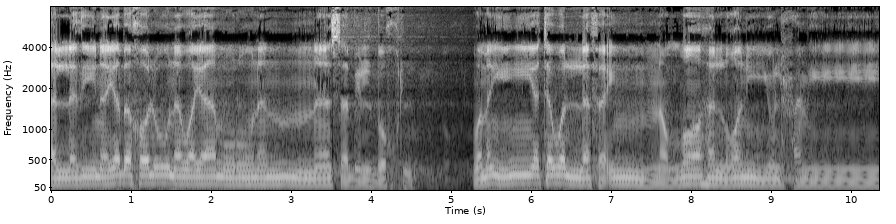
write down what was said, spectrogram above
الذين يبخلون ويامرون الناس بالبخل. ومن يتول فإن الله الغني الحميد.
